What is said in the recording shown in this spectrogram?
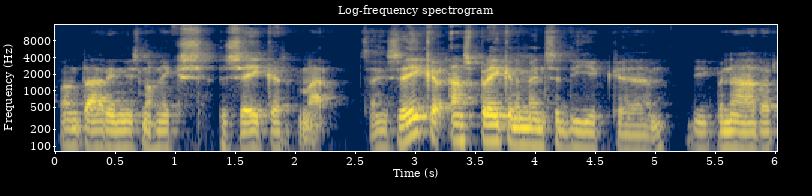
want daarin is nog niks zeker. Maar het zijn zeker aansprekende mensen die ik, uh, die ik benader.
